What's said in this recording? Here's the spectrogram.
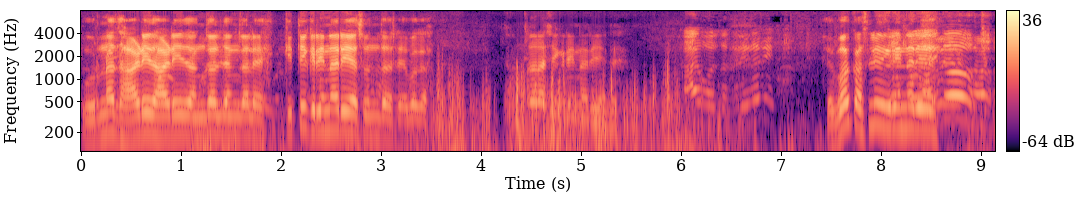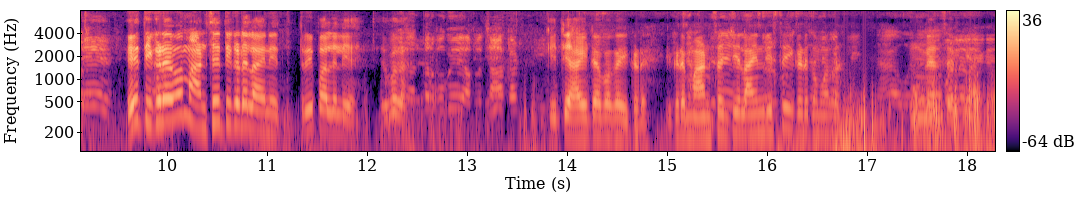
पूर्ण झाडी झाडी जंगल जंगल आहे. किती ग्रीनरी आहे सुंदर हे बघा. सुंदर अशी ग्रीनरी आहे इथे. काय बोलतो ग्रीनरी हे बघ कसली ग्रीनरी आहे. हे तिकडे बघ माणसे तिकडे लाईन आहेत. ट्रिप आलेली आहे. हे बघा. किती हाईट आहे बघा इकडे. इकडे माणसांची लाईन दिसते इकडे तुम्हाला. मुंग्यांसारखी.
